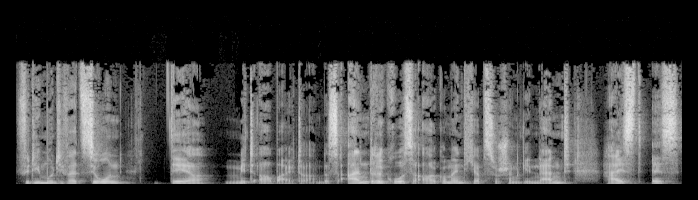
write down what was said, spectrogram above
für die Motivation der Mitarbeiter. Das andere große Argument, ich habe es ja schon genannt, heißt, es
